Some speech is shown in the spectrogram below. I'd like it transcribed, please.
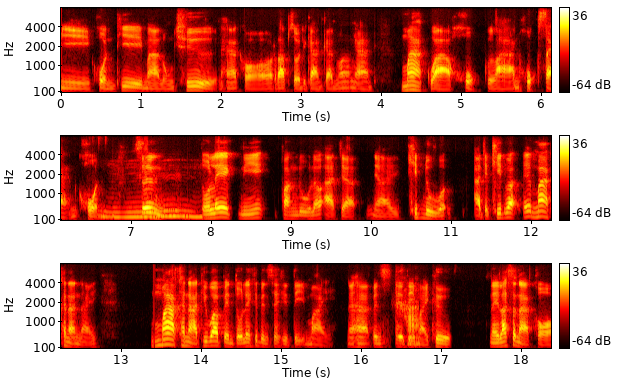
มีคนที่มาลงชื่อนะฮะขอรับสวัสดิการการว่างงานมากกว่า 6 ล้าน6แสนคน ซึ่งตัวเลขนี้ฟังดูแล้วอาจจะเอ่อคิดดูว่าอาจจะคิดว่าเอ๊ะมากขนาดไหน มากขนาดที่ว่าเป็นตัวเลขที่เป็นสถิติใหม่นะฮะเป็นสถิติค่ะใหม่คือ ในลักษณะของ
